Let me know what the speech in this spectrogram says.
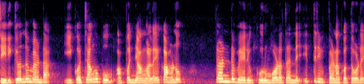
ചിരിക്കൊന്നും വേണ്ട. ഈ കൊച്ചങ്ങ് പോവും. അപ്പം ഞങ്ങളെ കാണൂ. രണ്ടുപേരും കുറുമ്പോടെ തന്നെ ഇത്തിരി പിണക്കത്തോടെ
